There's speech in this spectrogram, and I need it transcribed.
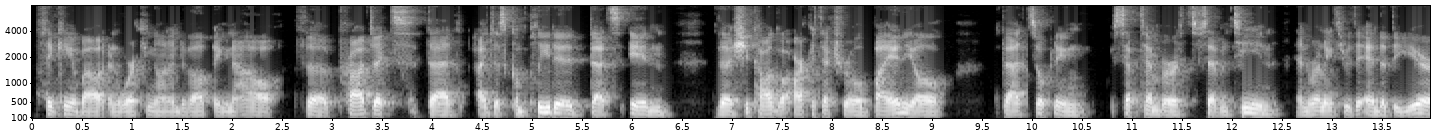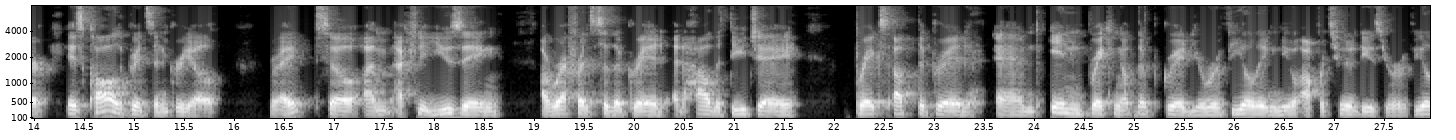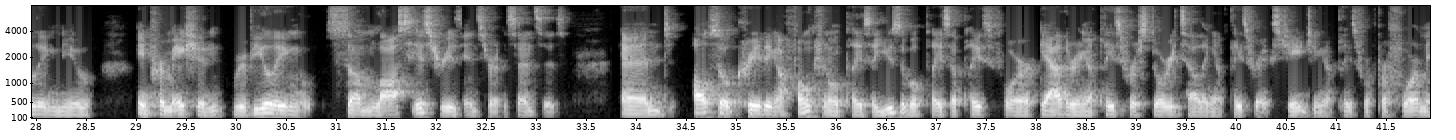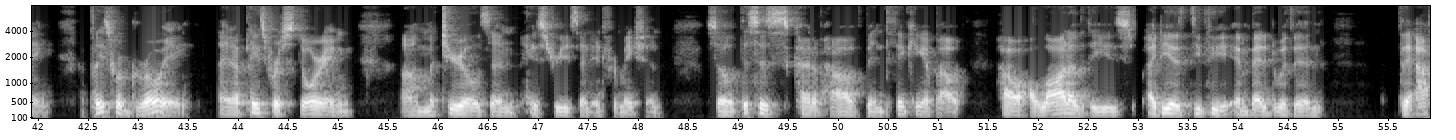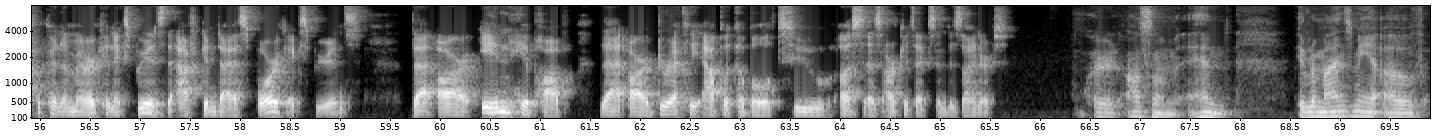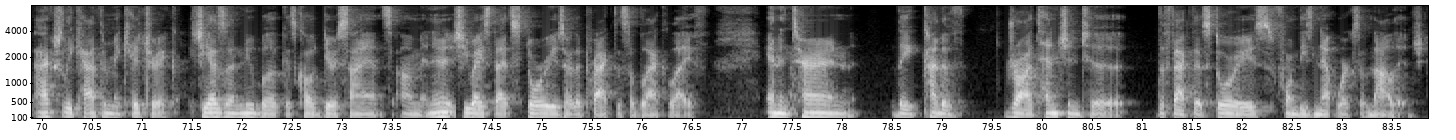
thinking about and working on and developing now. The project that I just completed that's in the Chicago Architectural Biennial that's opening September 17 and running through the end of the year is called Grids and Griot right? So I'm actually using a reference to the grid and how the DJ breaks up the grid. And in breaking up the grid, you're revealing new opportunities, you're revealing new information, revealing some lost histories in certain senses. And also creating a functional place, a usable place, a place for gathering, a place for storytelling, a place for exchanging, a place for performing, a place for growing, and a place for storing um, materials and histories and information. So this is kind of how I've been thinking about how a lot of these ideas deeply embedded within the African American experience, the African diasporic experience that are in hip hop that are directly applicable to us as architects and designers. Word, awesome. And it reminds me of actually Katherine McKittrick. She has a new book. It's called Dear Science. Um, and in it, she writes that stories are the practice of Black life. And in turn, they kind of draw attention to the fact that stories form these networks of knowledge.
